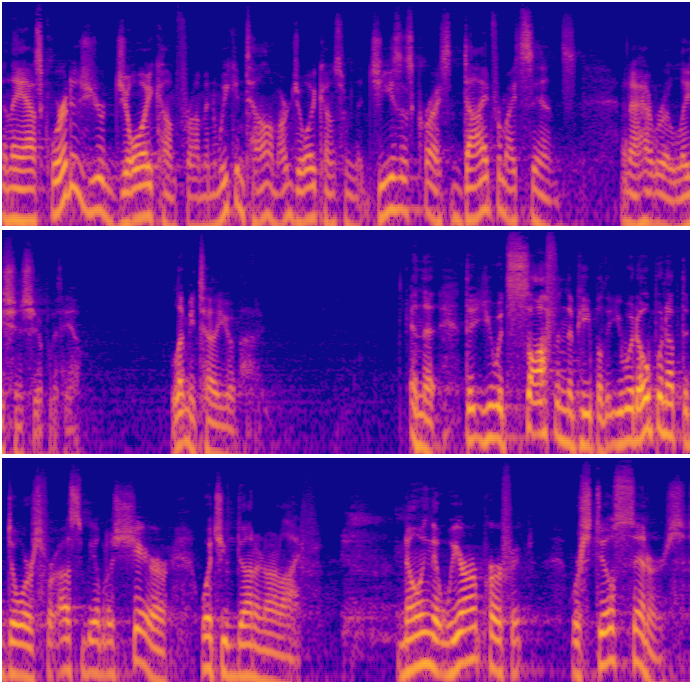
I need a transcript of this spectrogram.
and they ask, Where does your joy come from? And we can tell them our joy comes from that Jesus Christ died for my sins and I have a relationship with him. Let me tell you about it. And that, that you would soften the people, that you would open up the doors for us to be able to share what you've done in our life. Knowing that we aren't perfect, we're still sinners,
